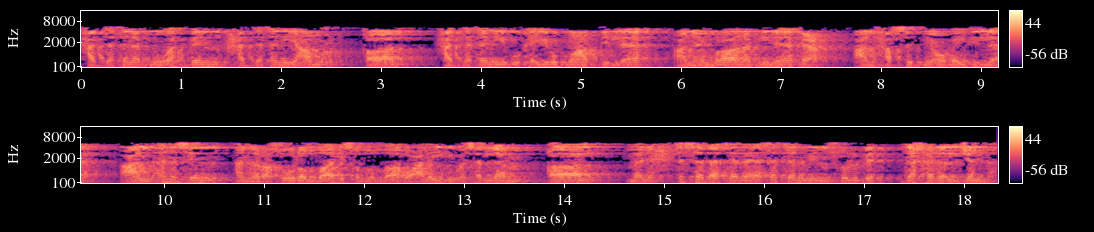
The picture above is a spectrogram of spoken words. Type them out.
حدثنا ابن وهب حدثني عمرو قال حدثني بكير بن عبد الله عن عمران بن نافع عن حفص بن عبيد الله عن أنس أن رسول الله صلى الله عليه وسلم قال من احتسب ثلاثة من صلبه دخل الجنة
